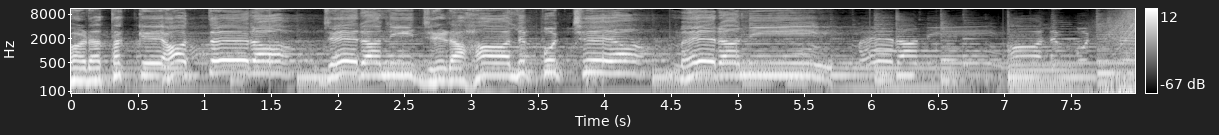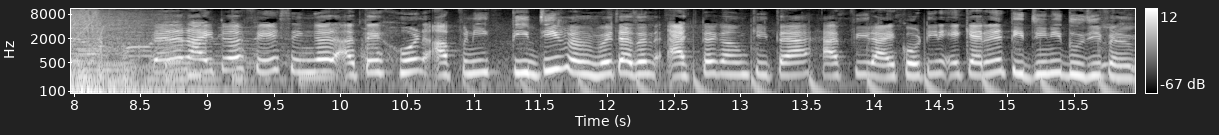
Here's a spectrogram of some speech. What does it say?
ਬੜਾ ਤੱਕਿਆ ਤੇਰਾ ਜੇਰਾ ਨੀ ਜਿਹੜਾ ਹਾਲ ਪੁੱਛਿਆ ਮੇਰਾ ਨੀ ਮੇਰਾ ਨੀ ਹਾਲ ਪੁੱਛਿਆ। ਪਹਿਲਾ ਰਾਈਟਰ ਫੇਰ ਸਿੰਗਰ ਅਤੇ ਹੁਣ ਆਪਣੀ ਤੀਜੀ ਫਿਲਮ ਵਿੱਚ ਐਜ਼ ਐਨ ਐਕਟਰ ਕੰਮ ਕੀਤਾ ਹੈ ਹੈਪੀ ਰਾਏ ਕੋਟੀ ਨੇ। ਇਹ ਕਹਿ ਰਹੇ ਨੇ ਤੀਜੀ ਨਹੀਂ ਦੂਜੀ ਫਿਲਮ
